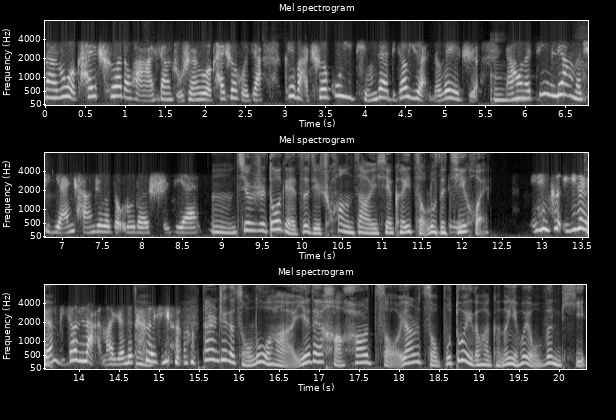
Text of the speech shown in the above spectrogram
那如果开车的话，像主持人如果开车回家，可以把车故意停在比较远的位置，然后呢，尽量的去延长这个走路的时间。嗯，就是多给自己创造一些可以走路的机会。一个一个人比较懒嘛，人的特性。但是这个走路哈，也得好好走，要是走不对的话，可能也会有问题。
